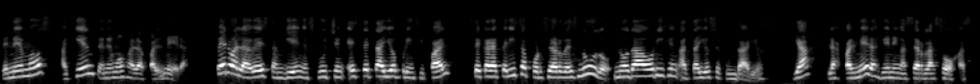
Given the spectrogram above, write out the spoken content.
tenemos, ¿a quién? Tenemos a la palmera. Pero a la vez también, escuchen, este tallo principal se caracteriza por ser desnudo, no da origen a tallos secundarios. ¿Ya? Las palmeras vienen a ser las hojas.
